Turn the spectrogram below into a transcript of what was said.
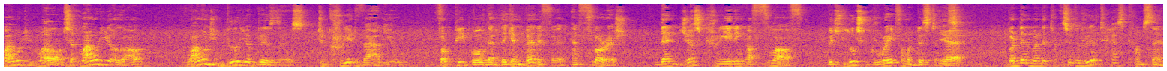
why would you? Why, Oh. would, why would you allow? Why wouldn't you build your business to create value for people that they can benefit and flourish, than just creating a fluff which looks great from a distance. Yeah. But then when the t- so the real test comes in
